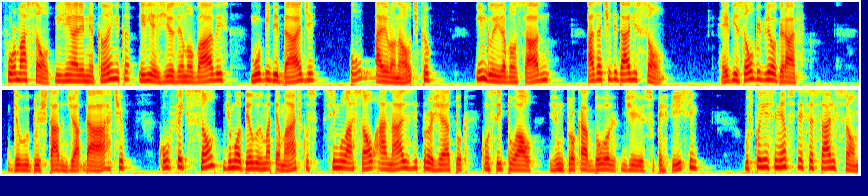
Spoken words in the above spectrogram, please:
formação, engenharia mecânica, energias renováveis, mobilidade ou aeronáutica, inglês avançado. As atividades são revisão bibliográfica do, do estado de, da arte, confecção de modelos matemáticos, simulação, análise e projeto conceitual de um trocador de superfície. Os conhecimentos necessários são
